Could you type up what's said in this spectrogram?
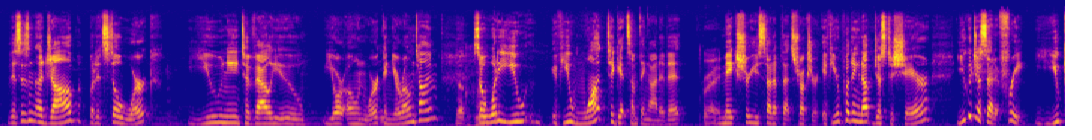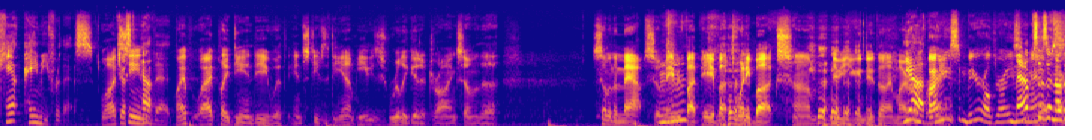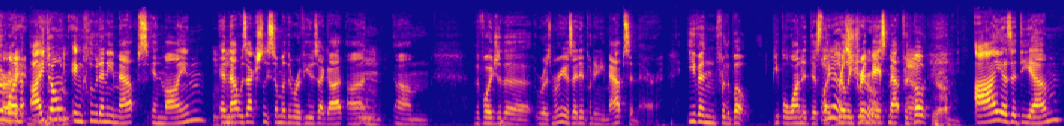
this isn't a job, but it's still work. You need to value your own work mm. and your own time. Yeah. So what do you if you want to get something out of it, Right. make sure you set up that structure. If you're putting it up just to share, you could just set it free. You can't pay me for this. Well, I've just seen. have it. I, I play D and D with, and Steve's the DM. He's really good at drawing some of the, some of the maps. So Mm-hmm. maybe if I pay about twenty bucks, um, maybe you can do that. My Yeah. for Buy me. me some beer. I'll draw you some Maps some is another Right. one. I don't include any maps in mine, Mm-hmm. and that was actually some of the reviews I got on Mm. um, the Voyage of the Rosemary. Is I didn't put any maps in there, even for the boat. People wanted this oh, like Oh, yeah, really grid-based map for Yeah. the boat. Yeah. I, as a DM,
